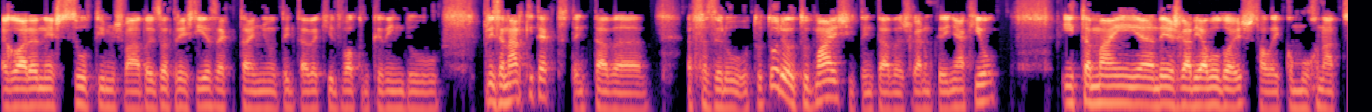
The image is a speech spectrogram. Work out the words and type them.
agora, nestes últimos vá, dois ou três dias, é que tenho, estado aqui de volta um bocadinho do Prison Architect, tenho estado a, a fazer o, tutorial e tudo mais, e tenho estado a jogar um bocadinho aquilo. E também andei a jogar Diablo 2, falei como o Renato.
